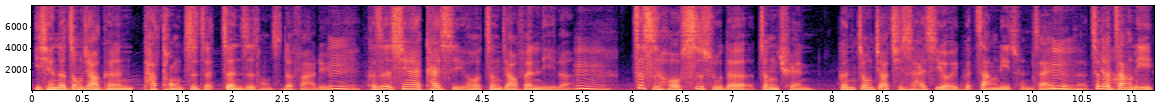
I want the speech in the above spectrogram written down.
以前的宗教可能它统治着政治，统治的法律。嗯，可是现在开始以后，政教分离了。嗯，这时候世俗的政权。跟宗教其实还是有一个张力存在的，嗯、这个张力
